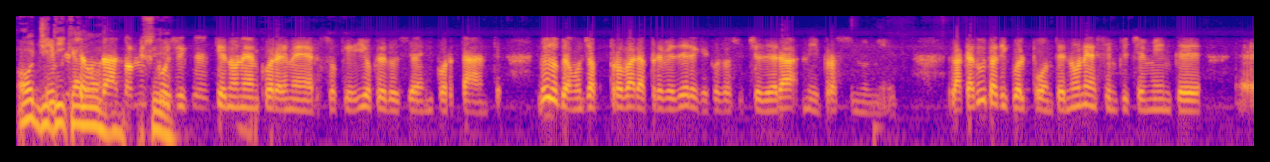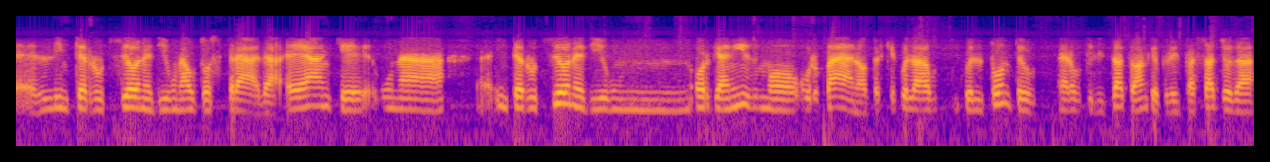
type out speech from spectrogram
oggi dicano... un dato, mi sì. scusi, che, che non è ancora emerso, che io credo sia importante. Noi dobbiamo già provare a prevedere che cosa succederà nei prossimi mesi la caduta di quel ponte non è semplicemente eh, l'interruzione di un'autostrada, è anche una eh, interruzione di un organismo urbano, perché quella, quel ponte era utilizzato anche per il passaggio da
